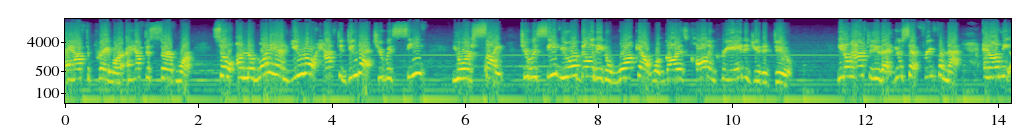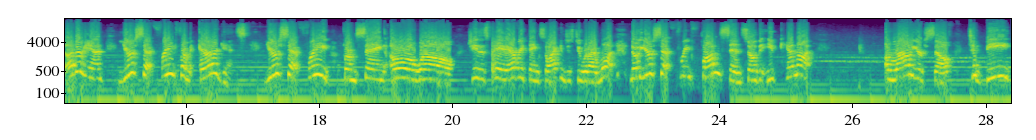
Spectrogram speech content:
I have to pray more. I have to serve more. So, on the one hand, you don't have to do that to receive your sight, to receive your ability to walk out what God has called and created you to do. You don't have to do that. You're set free from that. And on the other hand, you're set free from arrogance. You're set free from saying, oh, well, Jesus paid everything, so I can just do what I want. No, you're set free from sin so that you cannot allow yourself to be,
